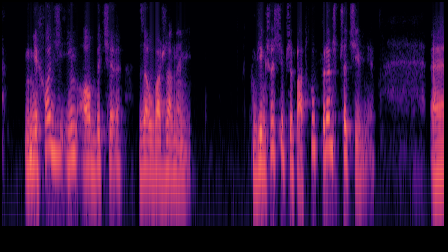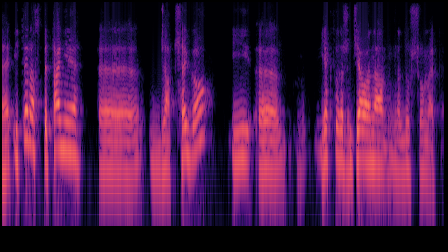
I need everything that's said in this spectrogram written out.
nie chodzi im o bycie zauważanymi. W większości przypadków wręcz przeciwnie. E, I teraz pytanie, e, dlaczego i e, jak to też działa na, na dłuższą metę.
